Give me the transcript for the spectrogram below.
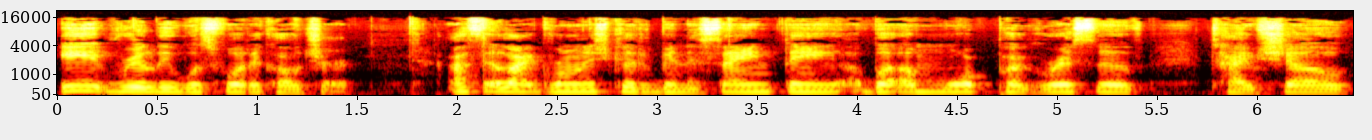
it really was for the culture. I feel like Grownish could have been the same thing, but a more progressive type show.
